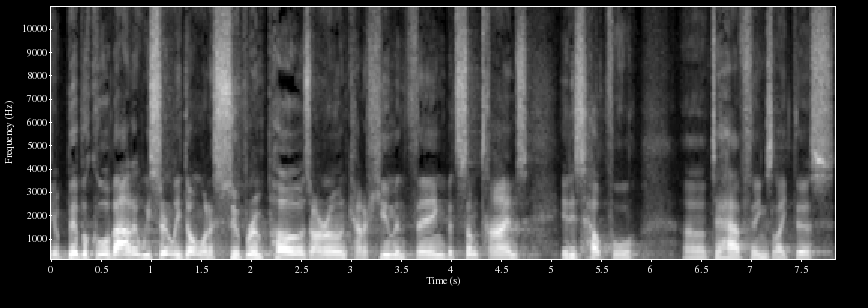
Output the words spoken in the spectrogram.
you know, biblical about it. We certainly don't want to superimpose our own kind of human thing, but sometimes it is helpful uh, to have things like this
